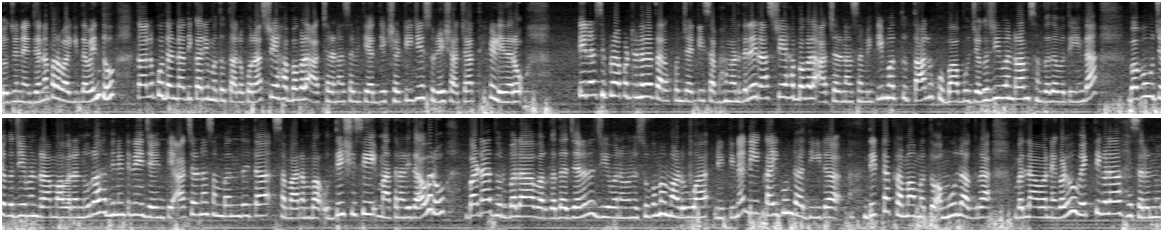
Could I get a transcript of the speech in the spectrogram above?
ಯೋಜನೆ ಜನಪರವಾಗಿದ್ದವೆಂದು ತಾಲೂಕು ದಂಡಾಧಿಕಾರಿ ಮತ್ತು ತಾಲೂಕು ರಾಷ್ಟ್ರೀಯ ಹಬ್ಬಗಳ ಆಚರಣಾ ಸಮಿತಿ ಅಧ್ಯಕ್ಷ ಟಿಜೆ ಸುರೇಶ್ ಆಚಾರ್ ಹೇಳಿದರು. ಟಿ ನರಸೀಪುರ ಪಟ್ಟಣದ ತಾಲೂಕು ಪಂಚಾಯಿತಿ ಸಭಾಂಗಣದಲ್ಲಿ ರಾಷ್ಟ್ರೀಯ ಹಬ್ಬಗಳ ಆಚರಣಾ ಸಮಿತಿ ಮತ್ತು ತಾಲೂಕು ಬಾಬು ಜಗಜೀವನ್ ರಾಮ್ ಸಂಘದ ವತಿಯಿಂದ ಬಾಬು ಜಗಜೀವನ್ ರಾಮ್ ಅವರ ನೂರ ಹದಿನೆಂಟನೇ ಜಯಂತಿ ಆಚರಣಾ ಸಂಬಂಧಿತ ಸಮಾರಂಭ ಉದ್ದೇಶಿಸಿ ಮಾತನಾಡಿದ ಅವರು, ಬಡ ದುರ್ಬಲ ವರ್ಗದ ಜನರ ಜೀವನವನ್ನು ಸುಗಮ ಮಾಡುವ ನಿಟ್ಟಿನಲ್ಲಿ ಕೈಗೊಂಡ ದೀಡ, ದಿಟ್ಟ ಕ್ರಮ ಮತ್ತು ಅಮೂಲಾಗ್ರ ಬದಲಾವಣೆಗಳು ವ್ಯಕ್ತಿಗಳ ಹೆಸರನ್ನು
